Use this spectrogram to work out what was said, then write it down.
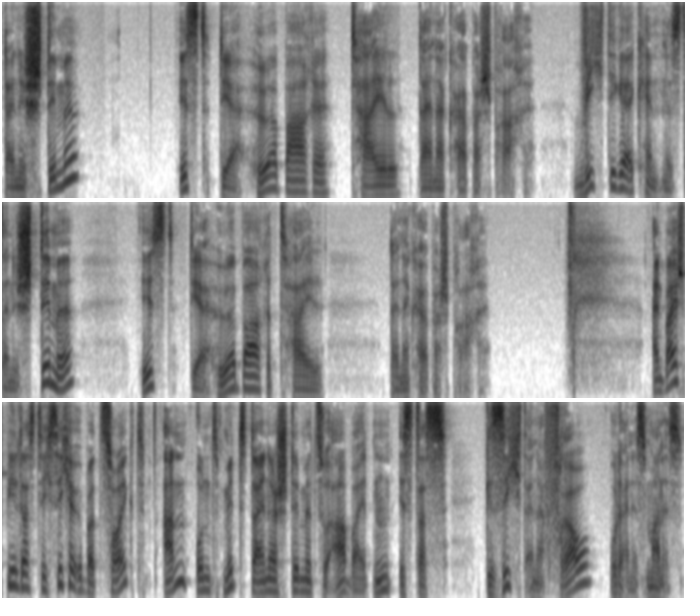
Deine Stimme ist der hörbare Teil deiner Körpersprache. Wichtige Erkenntnis, deine Stimme ist der hörbare Teil deiner Körpersprache. Ein Beispiel, das dich sicher überzeugt, an und mit deiner Stimme zu arbeiten, ist das Gesicht einer Frau oder eines Mannes.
